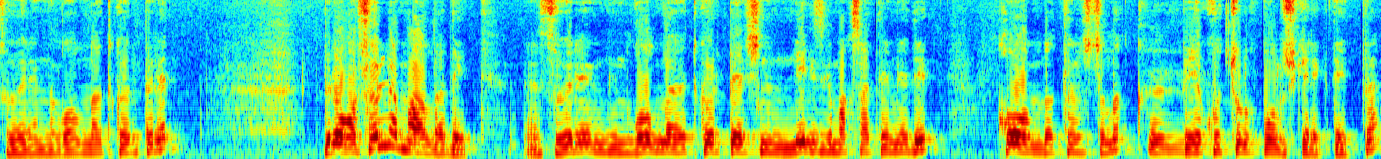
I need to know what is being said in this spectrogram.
суверендин колуна өткөрүп берет. Бирок ошол эле маалда дейт. Суверендин колуна өткөрүп беришинин негизги максаты эмне дейт? Коомдо тынччылык бейкутчулук болуш керек дейт да.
